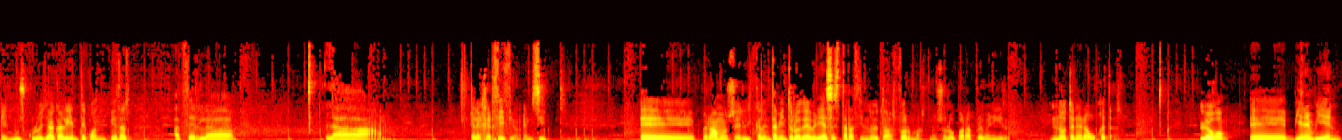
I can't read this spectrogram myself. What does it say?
el músculo ya caliente cuando empiezas a hacer la, la, el ejercicio en sí. Eh, pero vamos, el calentamiento lo deberías estar haciendo de todas formas, no solo para prevenir no tener agujetas. Luego, eh, viene bien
